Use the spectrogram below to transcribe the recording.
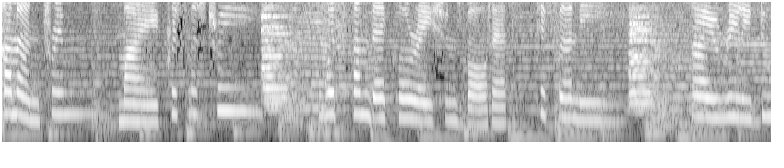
Come and trim my Christmas tree with some decorations bought at Tiffany. I really do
